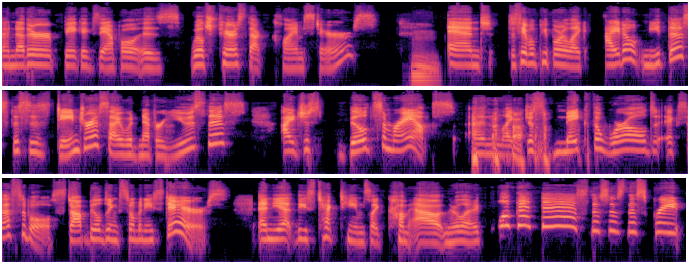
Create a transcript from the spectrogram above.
another big example is wheelchairs that climb stairs. Hmm. And disabled people are like, I don't need this. This is dangerous. I would never use this. I just build some ramps and like just make the world accessible. Stop building so many stairs. And yet these tech teams like come out and they're like, look at this. This is this great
